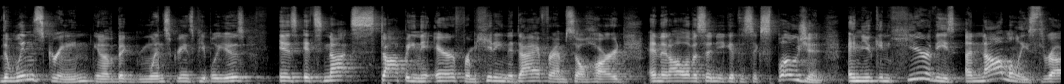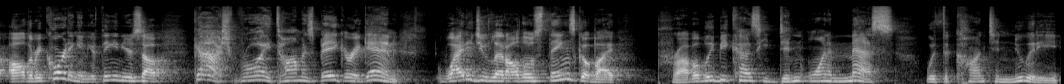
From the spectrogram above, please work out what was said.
the windscreen, you know, the big windscreens people use, is it's not stopping the air from hitting the diaphragm so hard. And then all of a sudden you get this explosion. And you can hear these anomalies throughout all the recording. And you're thinking to yourself, gosh, Roy Thomas Baker again, why did you let all those things go by? Probably because he didn't want to mess with the continuity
